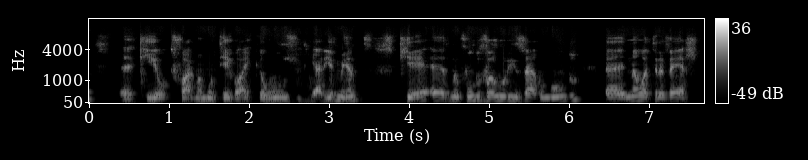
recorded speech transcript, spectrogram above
que eu, de forma muito egoica, uso diariamente, que é, no fundo, valorizar o mundo, não através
